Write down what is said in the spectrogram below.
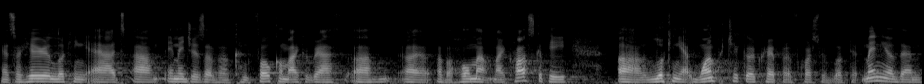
And so here you're looking at um, images of a confocal micrograph um, uh, of a whole mount microscopy uh, looking at one particular crypt, but of course we've looked at many of them.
